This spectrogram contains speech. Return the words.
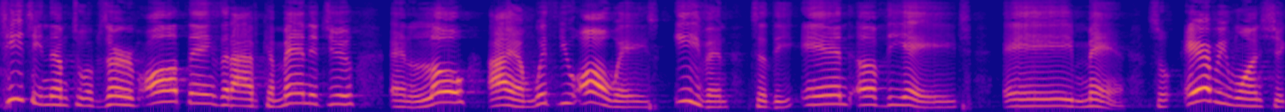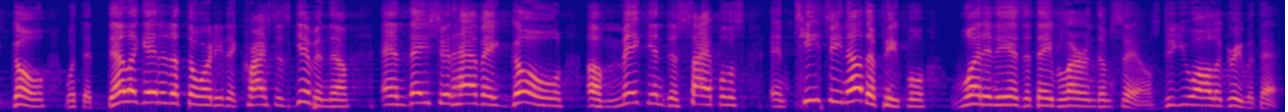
teaching them to observe all things that I have commanded you. And lo, I am with you always, even to the end of the age. Amen. So everyone should go with the delegated authority that Christ has given them, and they should have a goal of making disciples and teaching other people what it is that they've learned themselves. Do you all agree with that?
